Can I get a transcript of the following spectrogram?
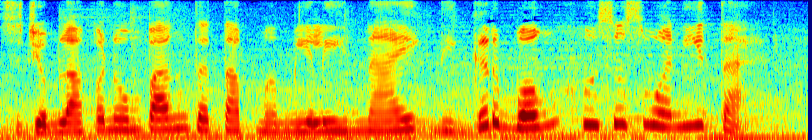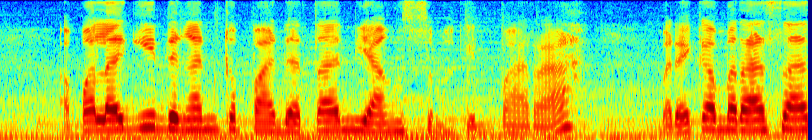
sejumlah penumpang tetap memilih naik di gerbong khusus wanita. Apalagi dengan kepadatan yang semakin parah, mereka merasa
